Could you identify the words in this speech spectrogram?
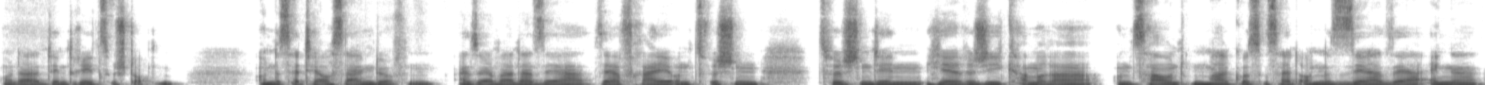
oder den Dreh zu stoppen. Und das hätte er auch sagen dürfen. Also er war da sehr, sehr frei und zwischen, zwischen den hier Regiekamera und Sound und Markus ist halt auch eine sehr, sehr enge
